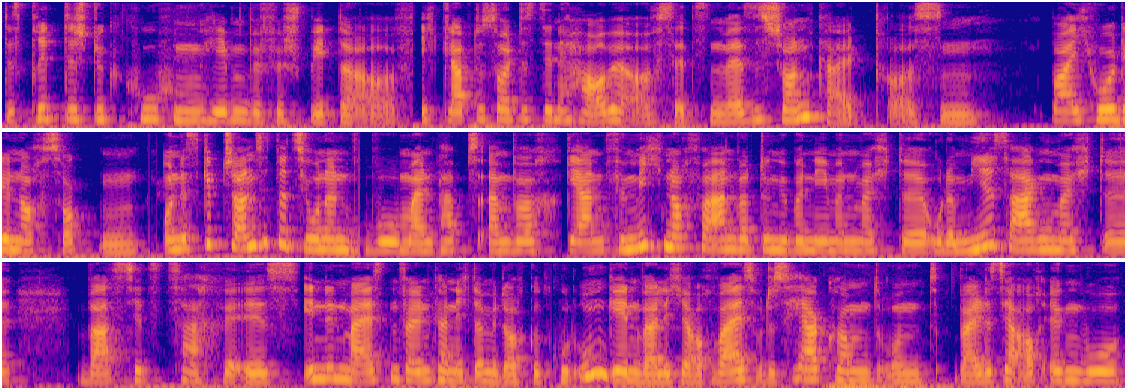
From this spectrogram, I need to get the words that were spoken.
das dritte Stück Kuchen heben wir für später auf. Ich glaube, du solltest dir eine Haube aufsetzen, weil es ist schon kalt draußen. Boah, ich hol dir noch Socken. Und es gibt schon Situationen, wo mein Paps einfach gern für mich noch Verantwortung übernehmen möchte oder mir sagen möchte, was jetzt Sache ist. In den meisten Fällen kann ich damit auch gut umgehen, weil ich ja auch weiß, wo das herkommt und weil das ja auch irgendwo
